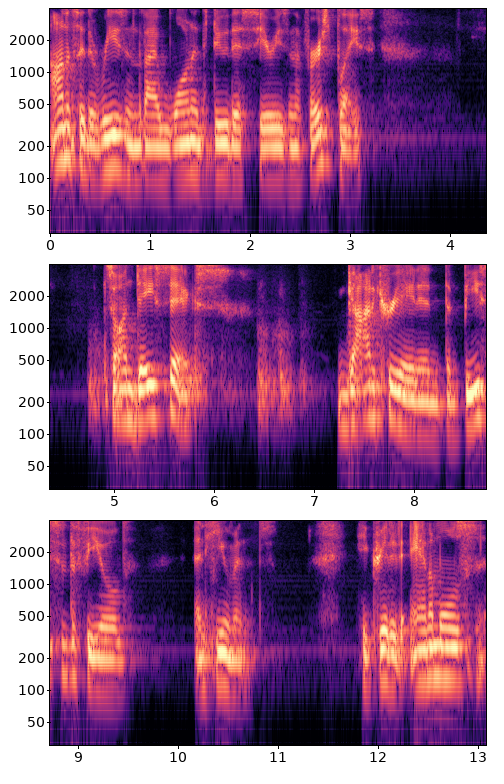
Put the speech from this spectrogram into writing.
honestly the reason that I wanted to do this series in the first place. So on day six, God created the beasts of the field and humans. He created animals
